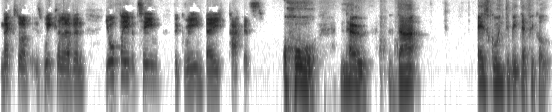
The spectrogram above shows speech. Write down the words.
Next one up is Week 11. Your favourite team, the Green Bay Packers. Oh, now that is going to be difficult.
